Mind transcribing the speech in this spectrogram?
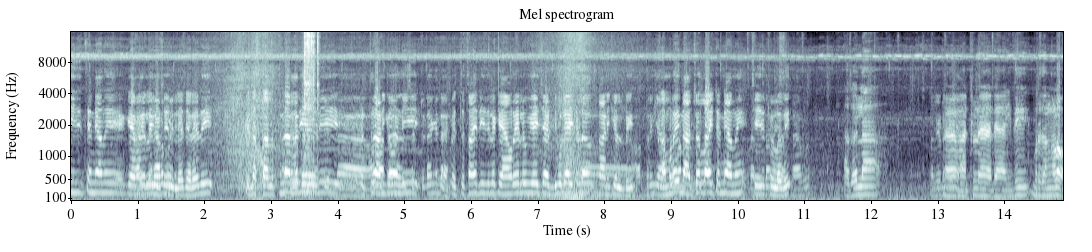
രീതിയിൽ തന്നെയാണ് ക്യാമറയിൽ യൂസ് ചെയ്തില്ല ചിലത് പിന്നെ സ്ഥലത്തിന് നല്ല രീതിയിൽ എടുത്ത് കാണിക്കാൻ വേണ്ടി വ്യത്യസ്തമായ രീതിയിൽ ക്യാമറയിൽ ഉപയോഗിച്ച് അടിപൊളിയായിട്ടുള്ള കാണിക്കലുണ്ട്. നമ്മൾ നാച്ചുറൽ ആയിട്ട് തന്നെയാണ് ചെയ്തിട്ടുള്ളത്. അതല്ല മറ്റുള്ള ഇത് മൃഗങ്ങളോ?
